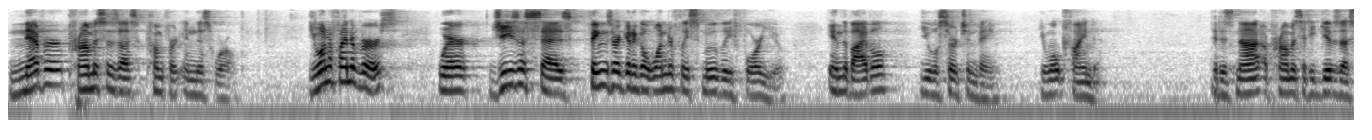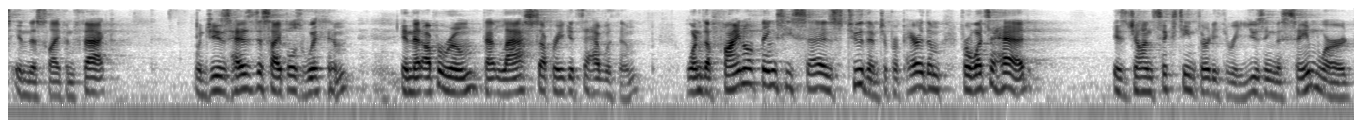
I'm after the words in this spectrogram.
never promises us comfort in this world. You want to find a verse where Jesus says things are going to go wonderfully smoothly for you in the Bible, you will search in vain. You won't find it. It is not a promise that he gives us in this life. In fact, when Jesus had his disciples with him in that upper room, that last supper he gets to have with them, one of the final things he says to them to prepare them for what's ahead is John 16:33, using the same word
